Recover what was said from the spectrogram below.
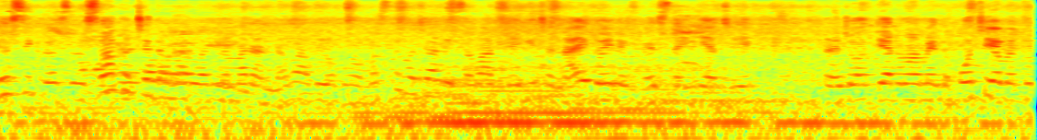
જય શ્રી કૃષ્ણ. સ્વાગત છે તમારા આજના મારા નવા બ્લોગમાં. મસ્ત મજાની સવાર થઈ ગઈ છે. નાહી ધોઈને ફ્રેશ થઈ ગયા છીએ. અને જો અત્યારમાં અમે તો પહોંચી, અમે તો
